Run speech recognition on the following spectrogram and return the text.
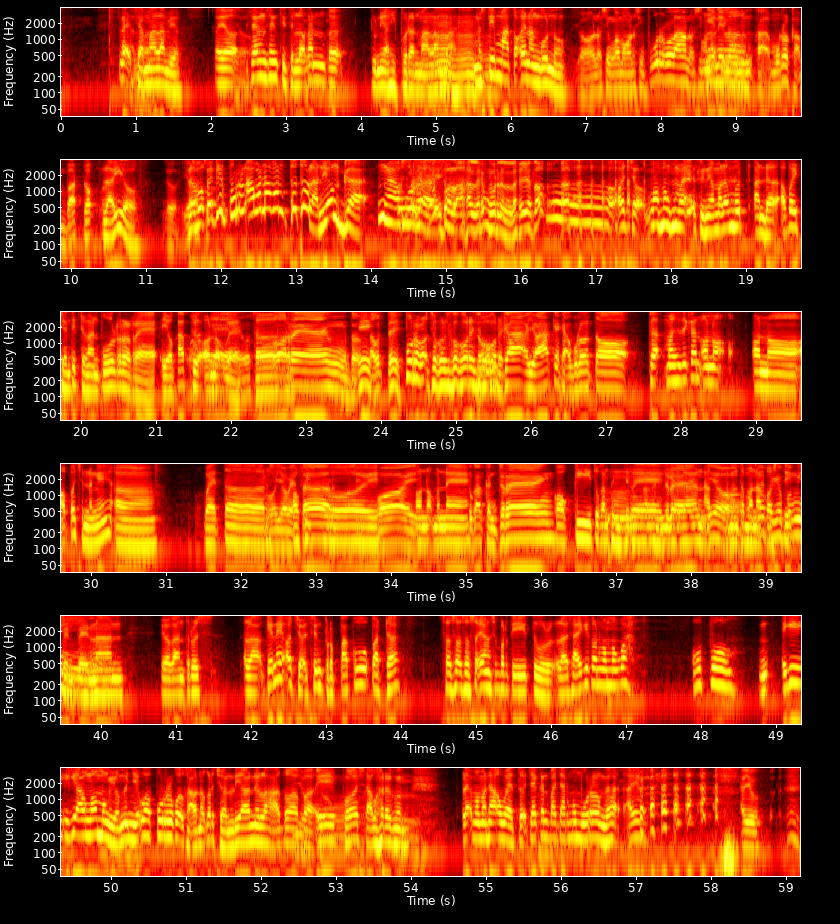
lek jam malam ya. Kayak Iya. sing sing didelok kan kayak dunia hiburan malam Hmm, Mas. Mesti matoke nang kono. Yo ono sing ngomong ono sing purel lah, ono sing ngene lho. Kak murel gak mbadok. Lah iya. Lho, ya Lah mbok pikir purul awan-awan dodolan ya enggak. Ngawur lah lek murel lah ya toh. Oh, ojo ngomong dunia malam Anda apa identik dengan purel rek. Ya kabeh ono weter. Goreng. Eh, Tahu deh. purel kok jogol sego goreng sego Yo, goreng. Enggak, ya akeh gak murel tok. Gak maksudnya kan ono ono apa jenenge eh waiters, Oh, ya, waiters, office boy, office boy. ono meneh Tukang gencereng. koki, tukang genjreng, tukang ya kan, iya. teman-teman Saya akustik, band-bandan, ya kan terus lah kene ojo sing berpaku pada sosok-sosok yang seperti itu. Lah saiki kon ngomong wah opo iki iki aku ngomong ya ngenyek wah purul kok gak ono kerjaan liyane lah atau apa. eh bos aku arep ngono. Lek memandang wedok cek kan pacarmu mural enggak? Ayo. Ayo.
